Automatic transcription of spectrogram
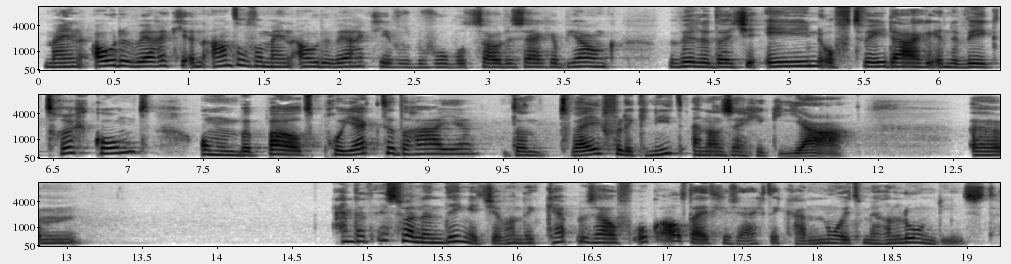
mijn oude werk, een aantal van mijn oude werkgevers bijvoorbeeld zouden zeggen: Bianc, we willen dat je één of twee dagen in de week terugkomt om een bepaald project te draaien, dan twijfel ik niet en dan zeg ik ja. Um, en dat is wel een dingetje, want ik heb mezelf ook altijd gezegd: ik ga nooit meer een loondienst.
